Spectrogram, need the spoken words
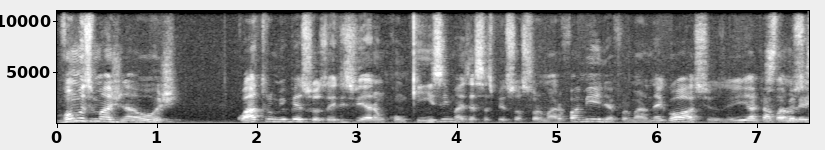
Vamos imaginar hoje 4 mil pessoas. Eles vieram com 15, mas essas pessoas formaram família, formaram negócios e acabaram se,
